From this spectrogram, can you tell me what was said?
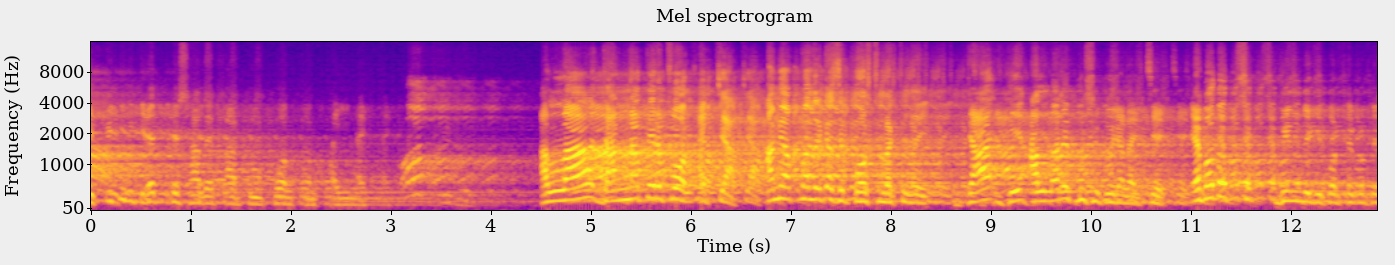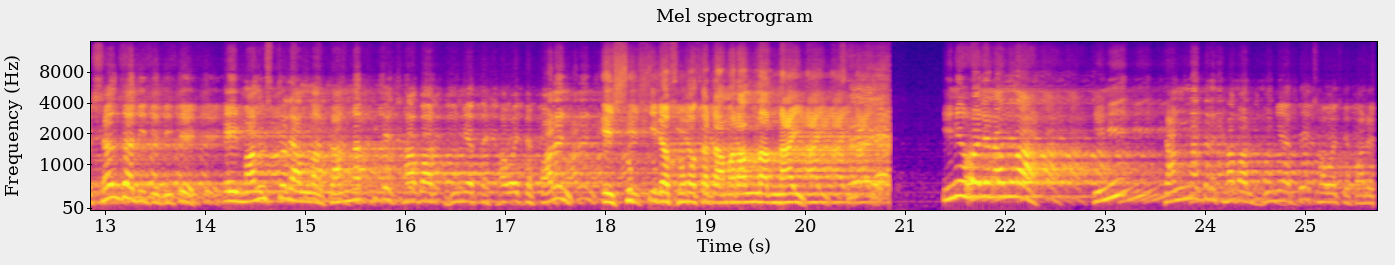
এই পৃথিবীতে এতে স্বাদের আর তুমি ফল ফল খাই নাই। আল্লাহ জান্নাতের ফল। আচ্ছা আমি আপনাদের কাছে প্রশ্ন রাখতে চাই। যা যে আল্লাহরে খুশি করে লাগছে এবাদত জিন্দগি করতে করতে সেজদা দিতে দিতে এই মানুষটারে আল্লাহ জান্নাত থেকে খাবার দুনিয়াতে খাওয়াইতে পারেন, এই শক্তিটা ক্ষমতাটা আমার আল্লাহর নাই। তিনি হলেন আল্লাহ। তিনি জান্নাতের খাবার দুনিয়াতে খাওয়াইতে পারে।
